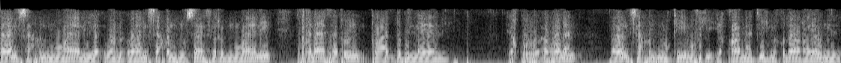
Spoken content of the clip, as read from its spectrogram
ويمسح الموالي ويمسح المسافر الموالي ثلاثة تعد بالليالي. يقول أولا ويمسح المقيم في إقامته مقدار يوم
